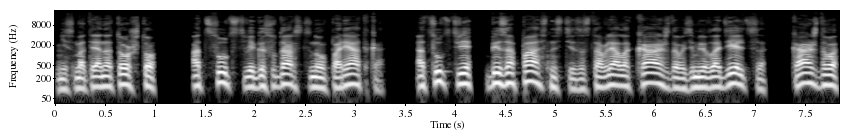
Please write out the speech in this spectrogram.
несмотря на то, что Отсутствие государственного порядка, отсутствие безопасности заставляло каждого землевладельца, каждого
